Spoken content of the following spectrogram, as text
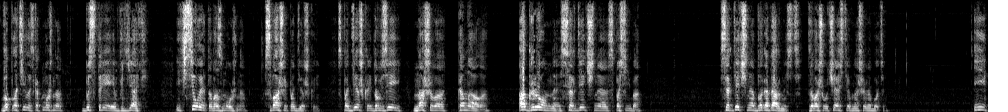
воплотилось как можно быстрее в явь. И все это возможно с вашей поддержкой, с поддержкой друзей нашего канала. Огромное сердечное спасибо сердечная благодарность за ваше участие в нашей работе. И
